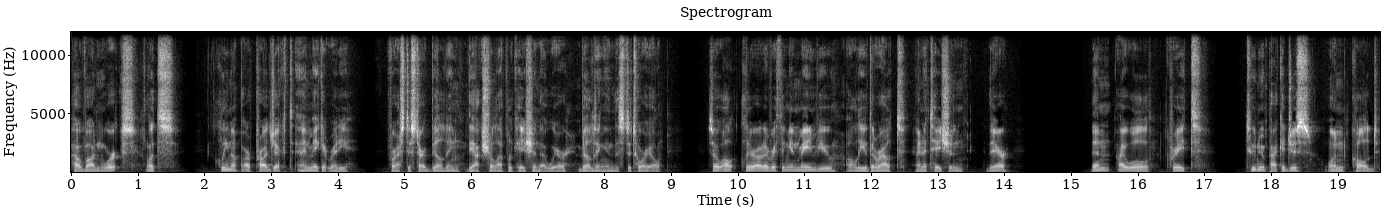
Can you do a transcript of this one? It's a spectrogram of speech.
how Vaadin works, let's clean up our project and make it ready for us to start building the actual application that we're building in this tutorial. So I'll clear out everything in main view. I'll leave the route annotation there. Then I will create two new packages, one called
